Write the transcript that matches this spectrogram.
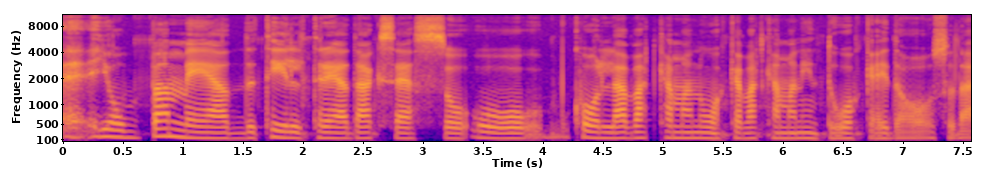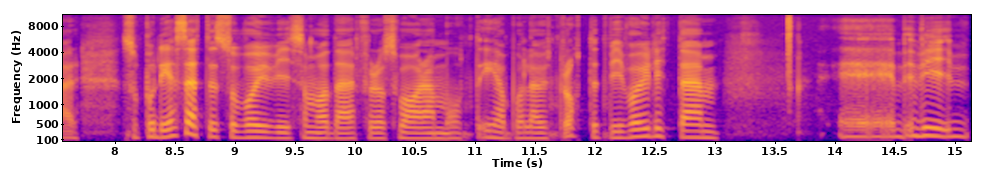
eh, jobba med tillträde, access och, och, kolla vart kan man åka, vart kan man inte åka idag och sådär. Så på det sättet så var ju vi som var där för att svara mot ebolautbrottet, vi var ju lite Eh, vi,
